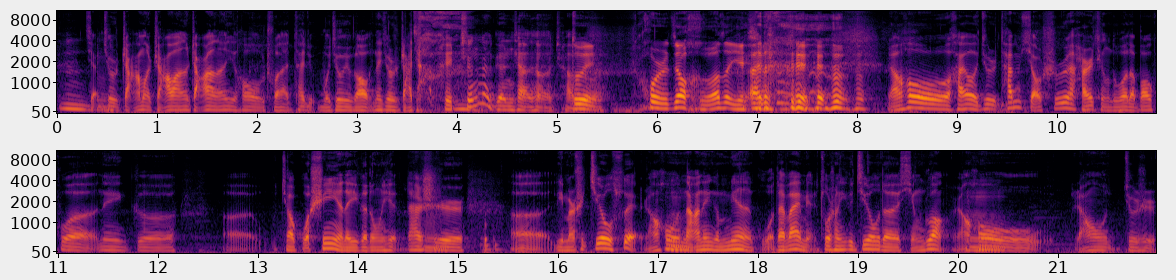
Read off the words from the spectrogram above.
嗯，加就是炸嘛，炸完炸完了以后出来，它就我舅舅告那就是炸饺子。嘿，真的跟炸饺子差不多。对，或者叫盒子也哎行。然后还有就是他们小吃还是挺多的，包括那个呃叫裹深夜的一个东西，它是、呃里面是鸡肉碎，然后拿那个面裹在外面，做成一个鸡肉的形状，然后、然后就是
